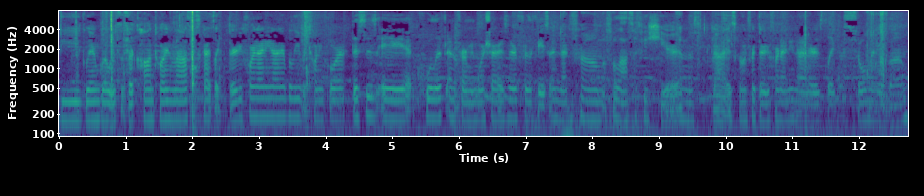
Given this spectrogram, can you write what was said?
the glam glow. This is their contouring mask. This guy's like $34.99 i believe or 24 this is a cool lift and firming moisturizer for the face and neck from philosophy here. And this guy is going for $34.99 there's like so many of them.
